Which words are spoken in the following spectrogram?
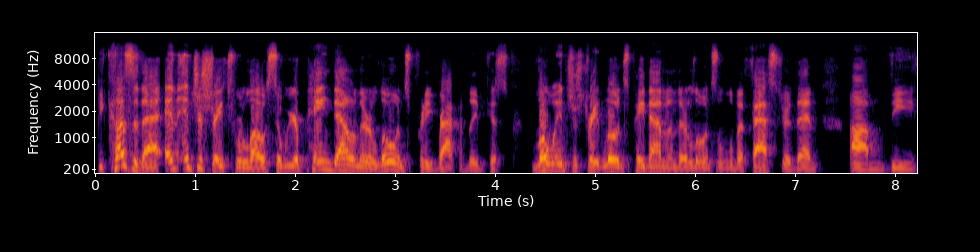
because of that, and interest rates were low, so we were paying down on their loans pretty rapidly because low interest rate loans pay down on their loans a little bit faster than um, the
